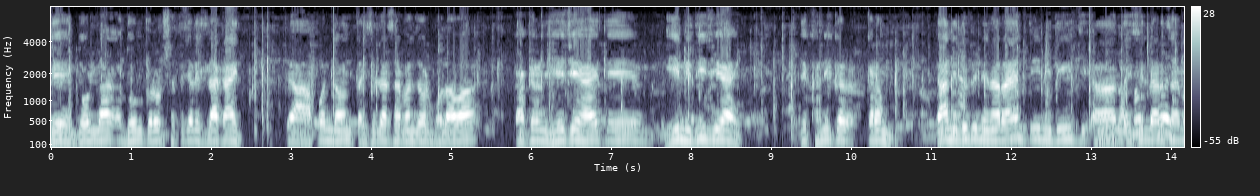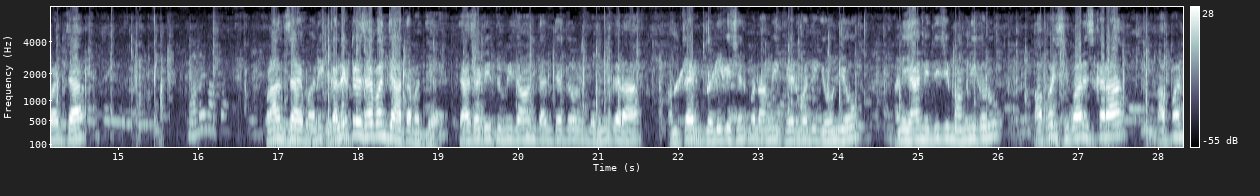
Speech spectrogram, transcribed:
जे दोन लाख दोन करोड सत्तेचाळीस लाख आहेत ते आपण जाऊन तहसीलदार साहेबांजवळ बोलावा. का? कारण हे जे आहे ते ही निधी जी आहे ते खनिकर करम त्या निधीतून येणार आहे. ती निधी जी- तहसीलदार साहेबांच्या प्रांत साहेब आणि कलेक्टर साहेबांच्या हातामध्ये आहे. त्यासाठी तुम्ही जाऊन त्यांच्याजवळ बोलणी करा. आमचं एक डेलिगेशन पण आम्ही खेडमध्ये घेऊन येऊ आणि ह्या निधीची मागणी करू. आपण शिफारस करा. आपण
